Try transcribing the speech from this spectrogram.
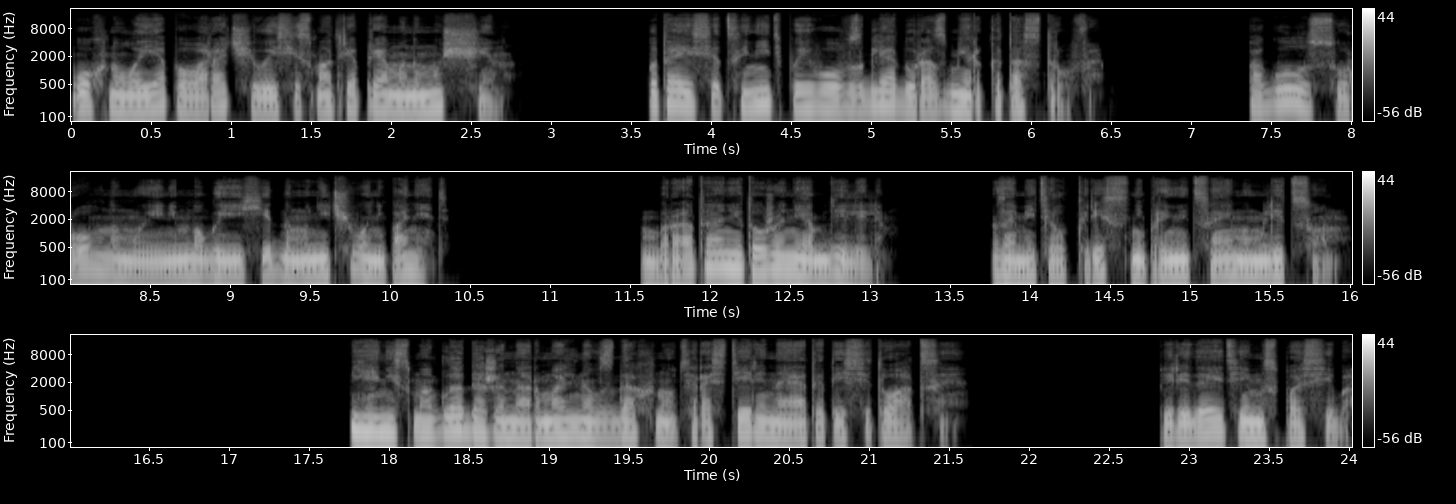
Охнула я, поворачиваясь и смотря прямо на мужчину, пытаясь оценить по его взгляду размер катастрофы. По голосу ровному и немного ехидному ничего не понять. «Брата они тоже не обделили», — заметил Крис с непроницаемым лицом. Я не смогла даже нормально вздохнуть, растерянная от этой ситуации. «Передайте им спасибо.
